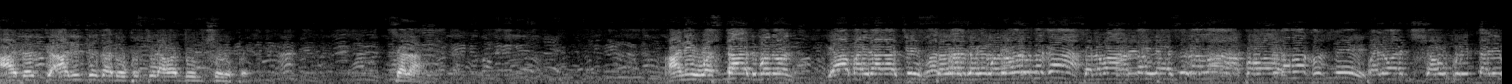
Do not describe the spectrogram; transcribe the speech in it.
आदित्य आदित्य जाधव कुस्ती लावा दोनशे रुपये. चला. आणि वस्ताद म्हणून या मैदानाचे सन्मान कुस्ती पैलवान शाहूपुरी तालीम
